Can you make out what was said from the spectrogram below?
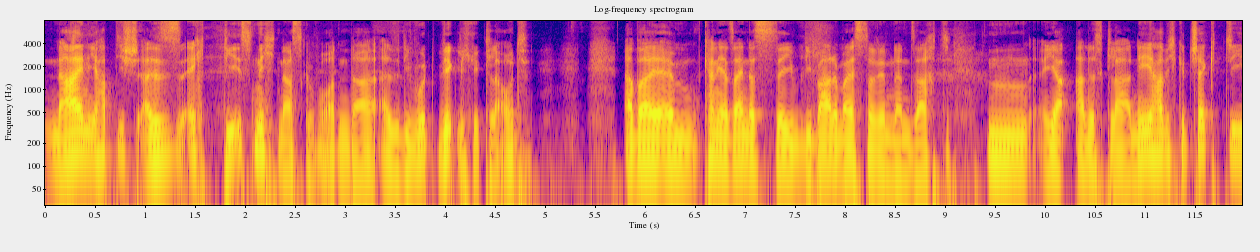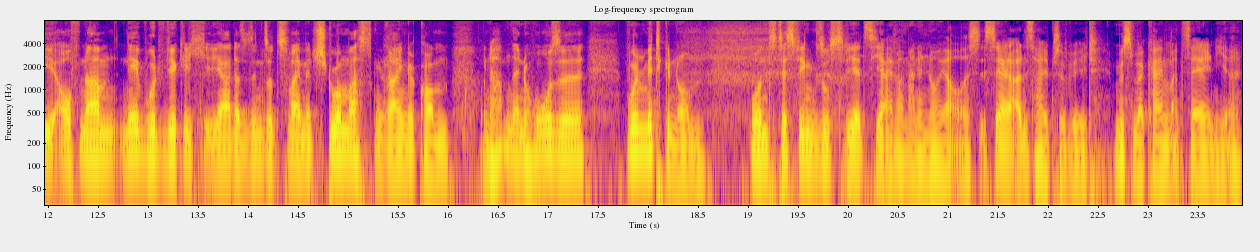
nein, ihr habt die, also es ist echt, die ist nicht nass geworden da. Also die wurde wirklich geklaut. Aber ähm, kann ja sein, dass die, die Bademeisterin dann sagt, hm, ja, alles klar. Nee, habe ich gecheckt, die Aufnahmen. Nee, wurde wirklich, ja, da sind so zwei mit Sturmmasken reingekommen und haben deine Hose wohl mitgenommen. Und deswegen suchst du dir jetzt hier einfach mal eine neue aus. Ist ja alles halb so wild. Müssen wir keinem erzählen hier.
